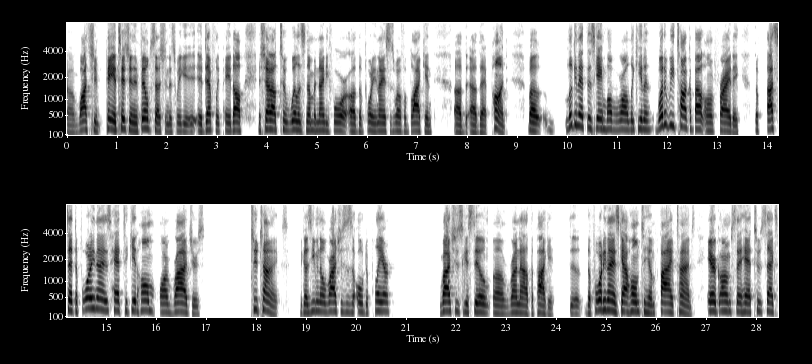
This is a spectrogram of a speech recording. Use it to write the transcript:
uh, uh watching, paying attention in film session this week. It, it, definitely paid off. And shout out to Willis, number 94 of the 49ers as well for blocking uh, uh, that punt. But looking at this game overall, Lakina, what did we talk about on Friday? The I said the 49ers had to get home on Rodgers two times because even though Rodgers is an older player, Rodgers can still uh, run out the pocket. The, the 49ers got home to him five times. Arik Armstead had two sacks.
